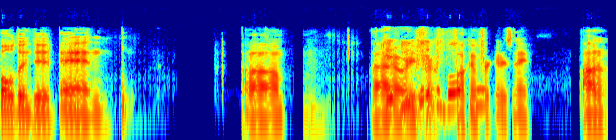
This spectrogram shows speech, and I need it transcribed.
Boldin did, and um, I Did already for, in Baltimore? fucking forget his name. Andre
